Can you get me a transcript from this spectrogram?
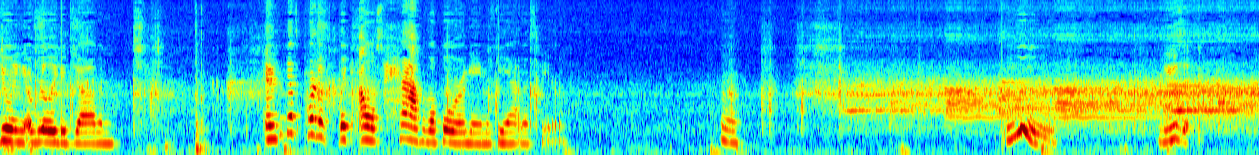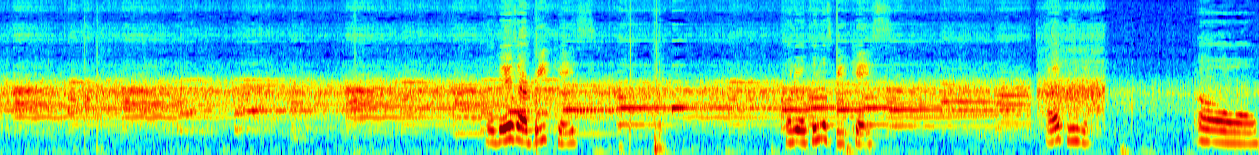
doing a really good job, and, and I think that's part of, like, almost half of a horror game is the atmosphere. Huh. Ooh. Music. Well, there's our briefcase. Wonder what's in this briefcase. I like music. Oh.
